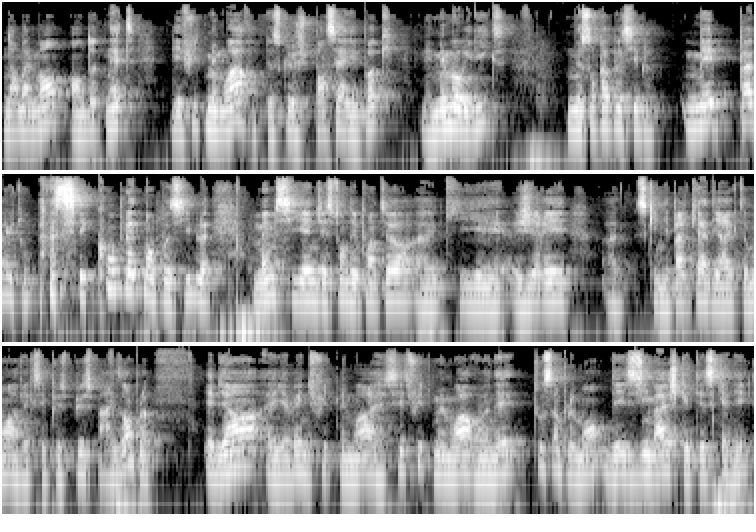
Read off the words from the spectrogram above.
normalement en .NET, les fuites mémoire de ce que je pensais à l'époque les memory leaks ne sont pas possibles. Mais pas du tout. C'est complètement possible, même s'il y a une gestion des pointeurs euh, qui est gérée, euh, ce qui n'est pas le cas directement avec C++ par exemple. Eh bien, euh, il y avait une fuite mémoire et cette fuite mémoire venait tout simplement des images qui étaient scannées.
